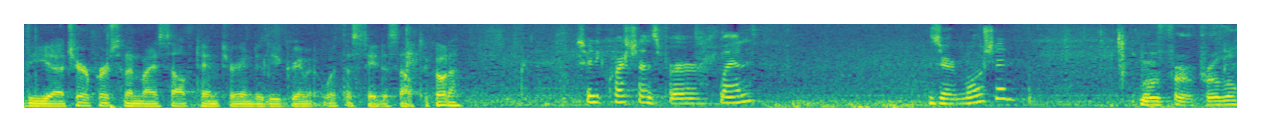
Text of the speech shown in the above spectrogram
the uh, chairperson and myself to enter into the agreement with the state of South Dakota. Is there any questions for Lynn? Is there a motion? Move for approval?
